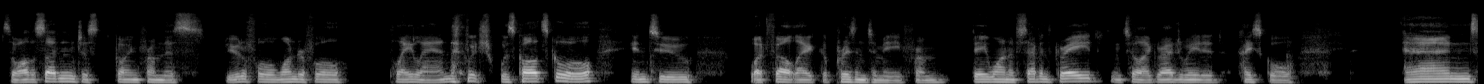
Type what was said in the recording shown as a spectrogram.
So all of a sudden, just going from this beautiful, wonderful playland, which was called school, into what felt like a prison to me from day one of seventh grade until I graduated high school. And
